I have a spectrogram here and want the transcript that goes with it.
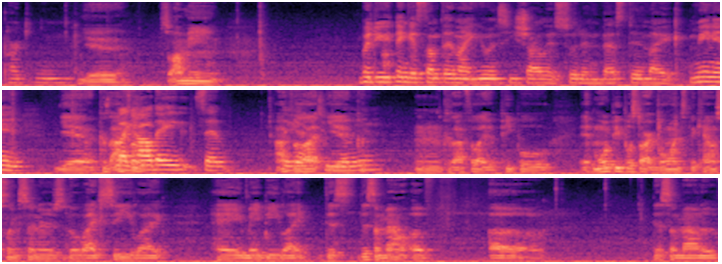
parking. Yeah. So I mean. But do you think it's something like UNC Charlotte should invest in, like meaning? Yeah, because like how they said. I feel like yeah, because mm, I feel like if people, if more people start going to the counseling centers, they'll like see like, hey, maybe like this this amount of, uh, this amount of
